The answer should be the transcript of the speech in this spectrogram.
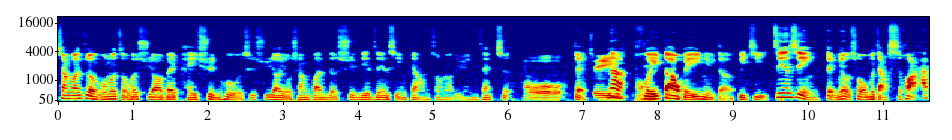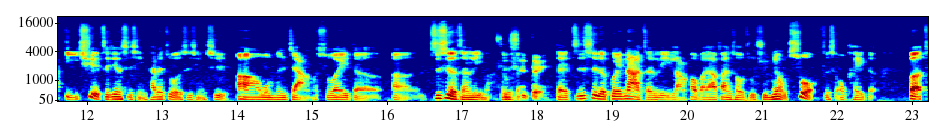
相关助人工作者会需要被培训，或者是需要有相关的训练，这件事情非常重要的原因在这。哦，对，所以那回到北一女的笔记这件事情，对，没有错。我们讲实话，他的确这件事情她在做的事情是啊、我们讲所谓的呃知识的整理嘛，对不对？对，对知识的归纳整理，然后把它贩售出去，没有错，这是 OK 的。But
